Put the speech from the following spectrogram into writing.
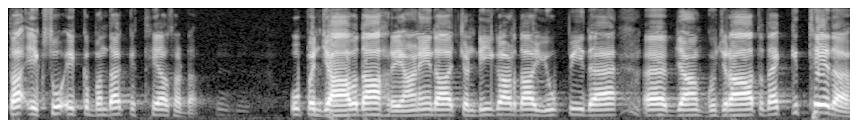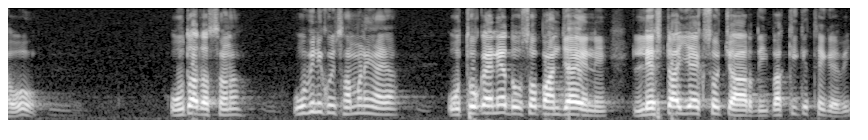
ਤਾਂ 101 ਬੰਦਾ ਕਿੱਥੇ ਆ ਸਾਡਾ? ਉਹ ਪੰਜਾਬ ਦਾ, ਹਰਿਆਣੇ ਦਾ, ਚੰਡੀਗੜ੍ਹ ਦਾ ਯੂਪੀ ਦਾ ਜਾਂ ਗੁਜਰਾਤ ਦਾ, ਕਿੱਥੇ ਦਾ ਉਹ? ਉਹ ਤਾਂ ਦੱਸਣ। ਉਹ ਵੀ ਨਹੀਂ ਕੋਈ ਸਾਹਮਣੇ ਆਇਆ। ਉਥੋਂ ਕਹਿੰਦੇ ਆ 205 ਆਏ ਨੇ। ਲਿਸਟ ਆਈ ਆ 104 ਦੀ। ਬਾਕੀ ਕਿੱਥੇ ਗਏ ਵੀ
